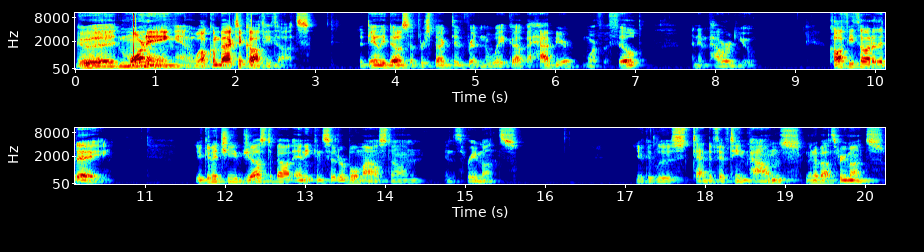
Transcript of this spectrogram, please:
Good morning, and welcome back to Coffee Thoughts, the daily dose of perspective written to wake up a happier, more fulfilled, and empowered you. Coffee Thought of the Day You can achieve just about any considerable milestone in three months. You could lose 10 to 15 pounds in about three months.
